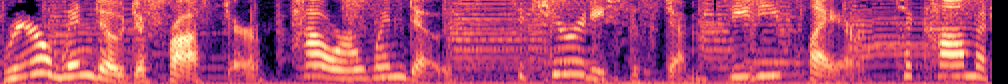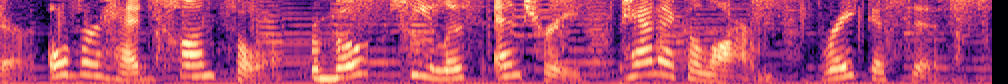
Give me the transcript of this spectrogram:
rear window defroster, power windows, security system, CD player, tachometer, overhead console, remote keyless entry, panic alarm, brake assist,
